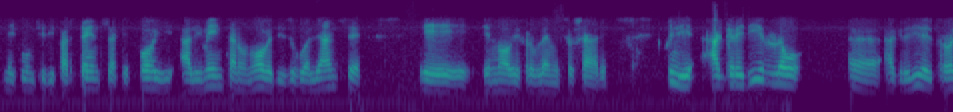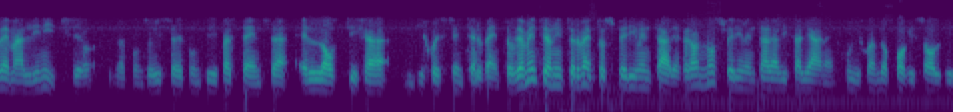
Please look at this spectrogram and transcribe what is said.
nei punti di partenza che poi alimentano nuove disuguaglianze e, e nuovi problemi sociali. Quindi aggredirlo eh, aggredire il problema all'inizio, dal punto di vista dei punti di partenza, è l'ottica di questo intervento. Ovviamente è un intervento sperimentale, però non sperimentale all'italiana, in cui quando ho pochi soldi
